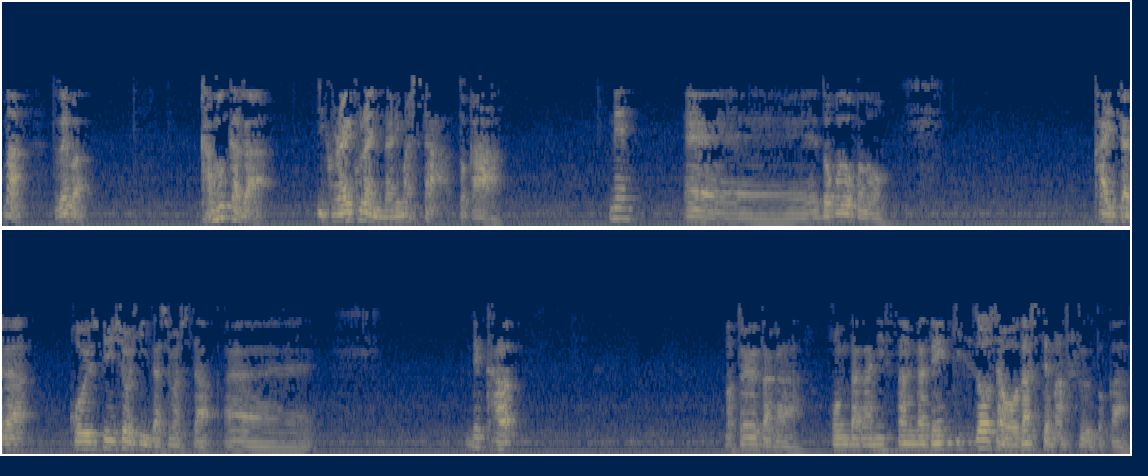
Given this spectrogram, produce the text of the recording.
まあ、例えば、株価がいくらいくらになりましたとか、ね、えー、どこどこの会社がこういう新商品出しました。えー、で、か、まあ、トヨタが、ホンダが、日産が電気自動車を出してますとか、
